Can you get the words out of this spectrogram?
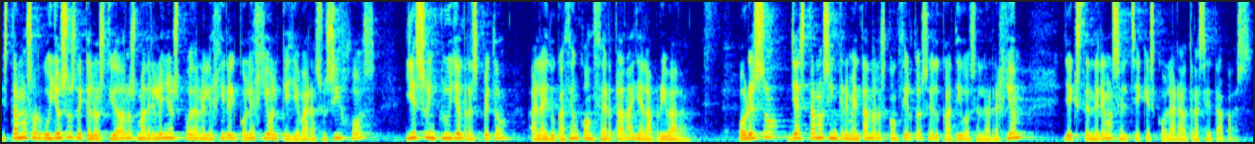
Estamos orgullosos de que los ciudadanos madrileños puedan elegir el colegio al que llevar a sus hijos y eso incluye el respeto a la educación concertada y a la privada. Por eso ya estamos incrementando los conciertos educativos en la región y extenderemos el cheque escolar a otras etapas.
